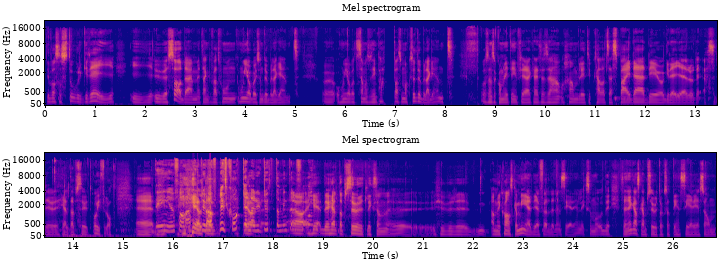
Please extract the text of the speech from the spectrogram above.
det var så stor grej i USA där med tanke på att hon, hon jobbar ju som dubbelagent. Eh, och hon jobbar tillsammans med sin pappa som också är dubbelagent. Och sen så kommer lite in flera karaktärer, så han, han blir typ kallad så här spy daddy och grejer. Och det, alltså det är helt absurt. Oj, förlåt. Eh, Det är ingen fara, helt blev bara lite chockad Ja, när du duttade min telefon. Ja, he, det är helt absurt liksom eh, hur eh, amerikanska medier följde den serien liksom. Och det, sen är det ganska absurt också att det är en serie som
